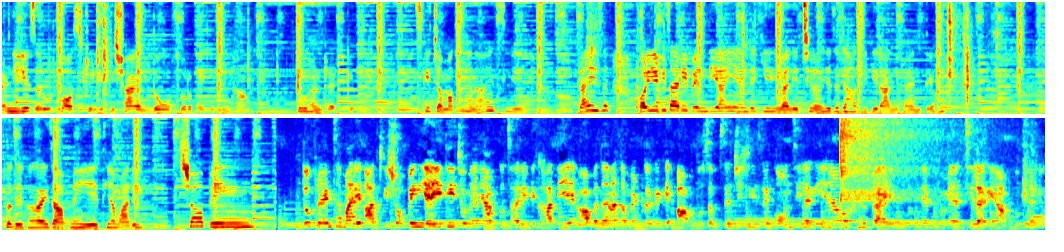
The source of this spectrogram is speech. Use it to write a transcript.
एंड ये ज़रूर कॉस्टली थी, शायद दो सौ रुपये की थी हाँ। टू हंड्रेड की थी। इसकी चमक है ना, इसलिए। प्राइस है। और ये भी सारी बिंदियाँ ही हैं, देखिए ये वाली अच्छी लगी, जैसे झांसी की रानी पहनते हो। तो देखा गाइज़ आपने ये थी हमारी शॉपिंग तो फ्रेंड्स हमारे आज की शॉपिंग यही थी जो मैंने आपको सारी दिखा दी है। आप बताना कमेंट करके कि आपको सबसे अच्छी चीज़ें कौन सी लगी हैं और उनके प्राइस तो खैर हमें अच्छे लगे हैं, आपको भी लगे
